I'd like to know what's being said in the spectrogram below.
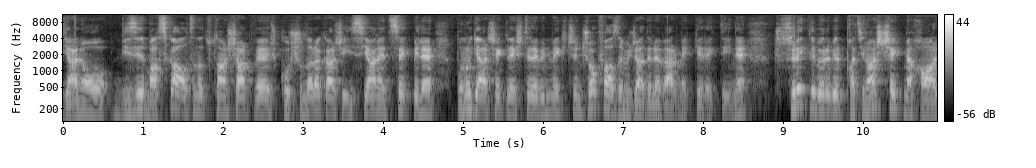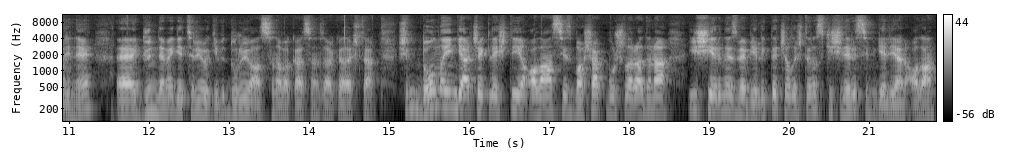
yani o bizi baskı altında tutan şart ve koşullara karşı isyan etsek bile bunu gerçekleştirebilmek için çok fazla mücadele vermek gerektiğini, sürekli böyle bir patinaj çekme halini e, gündeme getiriyor gibi duruyor aslına bakarsanız arkadaşlar. Şimdi Dolunay'ın gerçekleştiği alan siz Başak Burçları adına iş yeriniz ve birlikte çalıştığınız kişileri simgeleyen alan.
